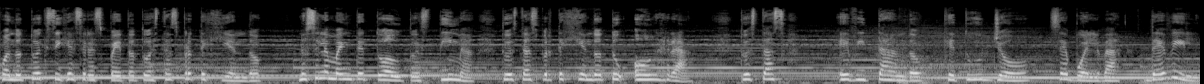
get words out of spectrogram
Cuando tú exiges respeto, tú estás protegiendo no solamente tu autoestima, tú estás protegiendo tu honra, tú estás evitando que tu yo se vuelva débil,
